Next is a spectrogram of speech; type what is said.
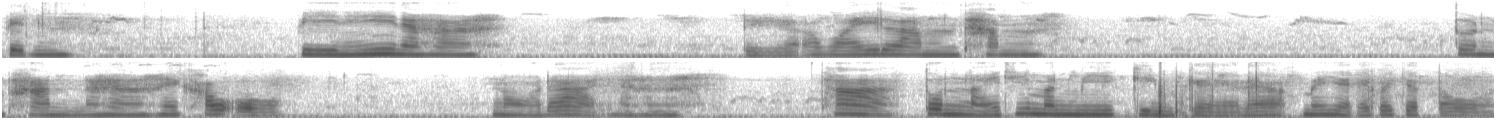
เป็นปีนี้นะคะเหลือเอาไว้ลำทำต้นพันธุ์นะคะให้เข้าออก หน่อได้นะคะถ้าต้นไหนที่มันมีกิ่งแก่แล้วแม่ใหญ่ก็จะตอน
